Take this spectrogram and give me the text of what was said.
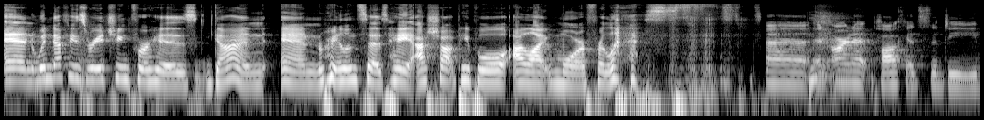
And Wynn Duffy's reaching for his gun, and Raylan says, "Hey, I shot people I like more for less." Uh, and Arnett pockets the deed.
